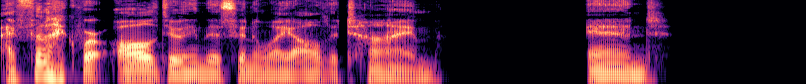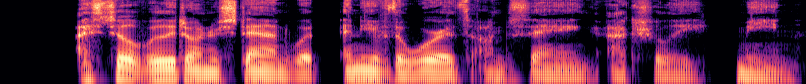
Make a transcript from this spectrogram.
I feel like we're all doing this in a way all the time. And I still really don't understand what any of the words I'm saying actually mean.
